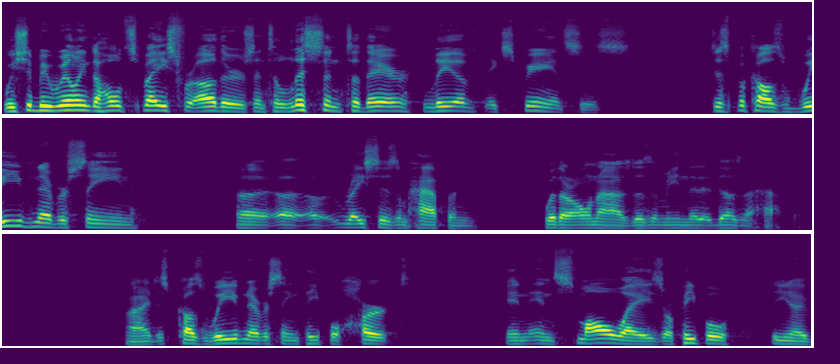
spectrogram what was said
We should be willing to hold space for others and to listen to their lived experiences. Just because we've never seen uh, uh, racism happen with our own eyes doesn't mean that it doesn't happen. Right? Just because we've never seen people hurt in, in small ways or people, you know,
